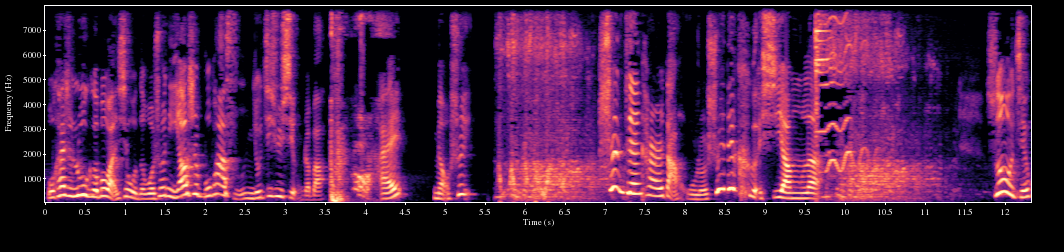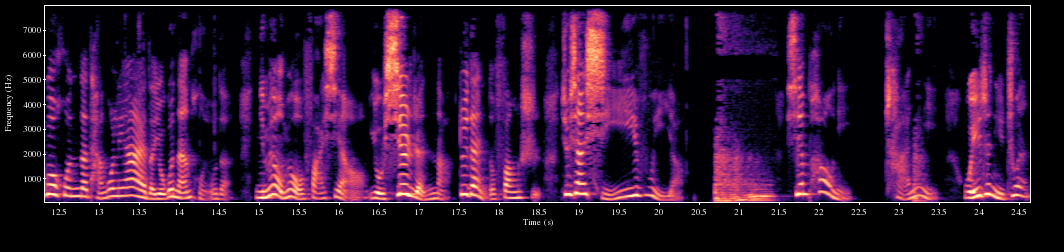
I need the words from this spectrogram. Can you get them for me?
我开始撸胳膊挽袖子，我说：“你要是不怕死，你就继续醒着吧。”哎，秒睡，瞬间开始打呼噜，睡得可香了。所有结过婚的、谈过恋爱的、有过男朋友的，你们有没有发现啊？有些人呐，对待你的方式就像洗衣服一样，先泡你、缠你、围着你转，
